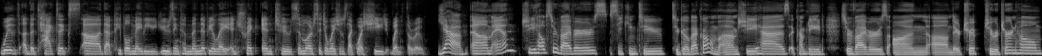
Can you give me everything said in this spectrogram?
with uh, the tactics uh, that people may be using to manipulate and trick into similar situations like what she went through. Yeah, um, and she helps survivors seeking to to go back home. Um, she has accompanied survivors on um, their trip to return home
